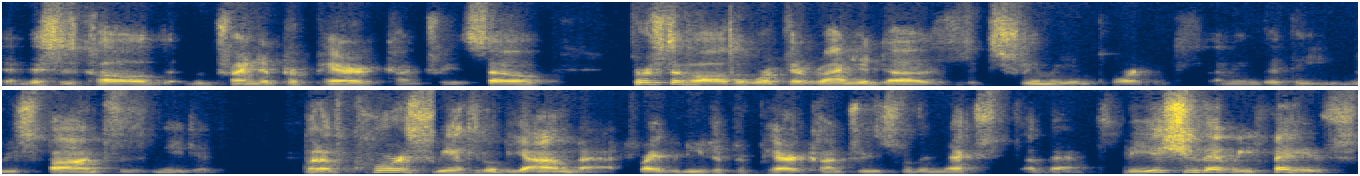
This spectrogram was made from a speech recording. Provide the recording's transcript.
And this is called, we're trying to prepare countries. So, first of all, the work that Rania does is extremely important. I mean, that the response is needed. But of course, we have to go beyond that, right? We need to prepare countries for the next event. The issue that we face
